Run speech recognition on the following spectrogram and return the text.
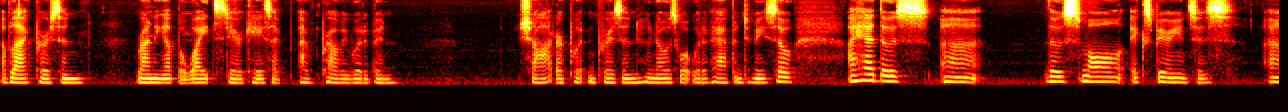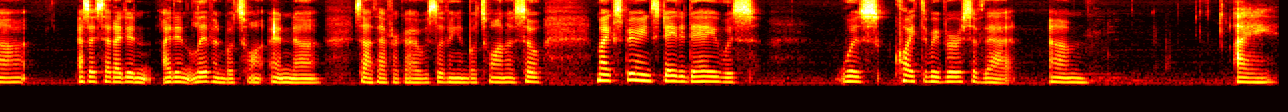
a black person running up a white staircase, I, I probably would have been shot or put in prison. Who knows what would have happened to me? So I had those uh, those small experiences. Uh, as I said, I didn't I didn't live in Botswana in uh, South Africa. I was living in Botswana, so my experience day to day was was quite the reverse of that. Um, I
